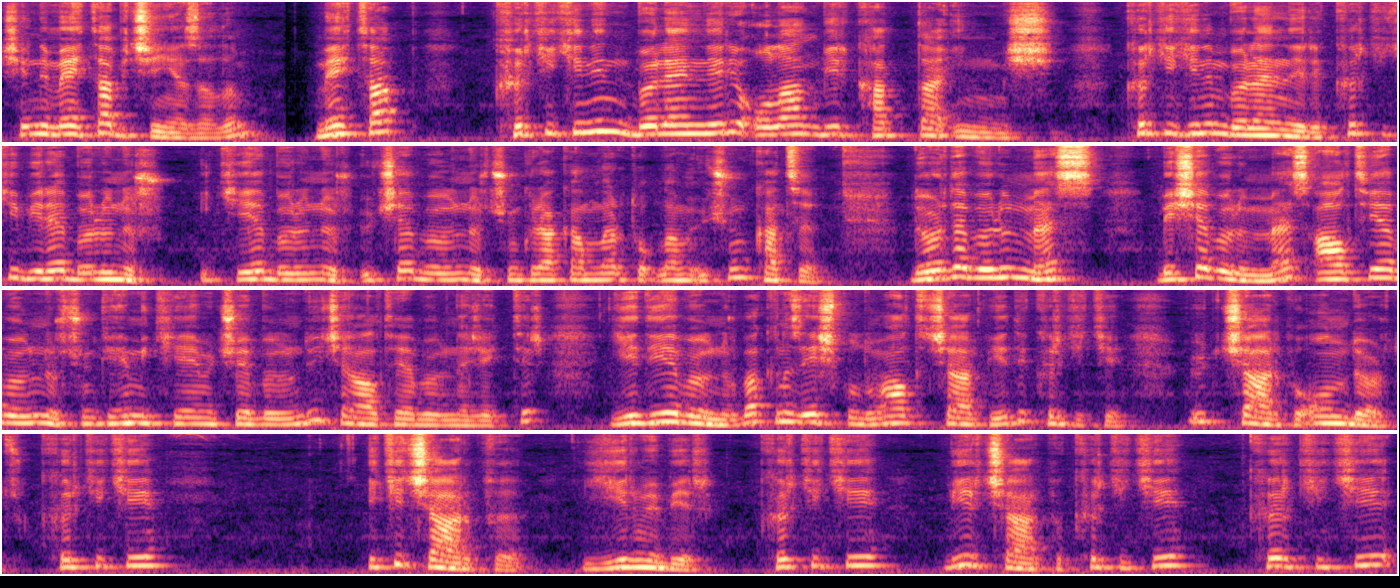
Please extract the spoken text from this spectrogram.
Şimdi Mehtap için yazalım. Mehtap 42'nin bölenleri olan bir katta inmiş. 42'nin bölenleri 42 1'e bölünür, 2'ye bölünür, 3'e bölünür. Çünkü rakamları toplamı 3'ün katı. 4'e bölünmez, 5'e bölünmez, 6'ya bölünür. Çünkü hem 2'ye hem 3'e bölündüğü için 6'ya bölünecektir. 7'ye bölünür. Bakınız eş buldum. 6 çarpı 7 42. 3 çarpı 14 42. 2 çarpı 21 42. 1 çarpı 42 42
